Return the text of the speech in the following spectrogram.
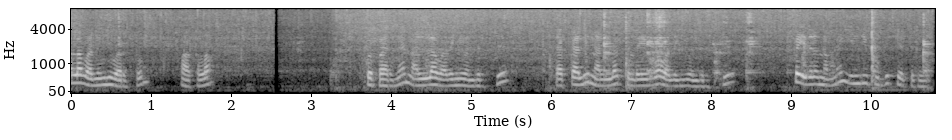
நல்லா வதங்கி வரட்டும். பார்க்கலாம். இப்போ பாருங்கள் நல்லா வதங்கி வந்துருச்சு. தக்காளி நல்லா குலைவாக வதங்கி வந்துருச்சு. இப்போ இதில் நம்ம இஞ்சி பூண்டு சேர்த்துக்கலாம்.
